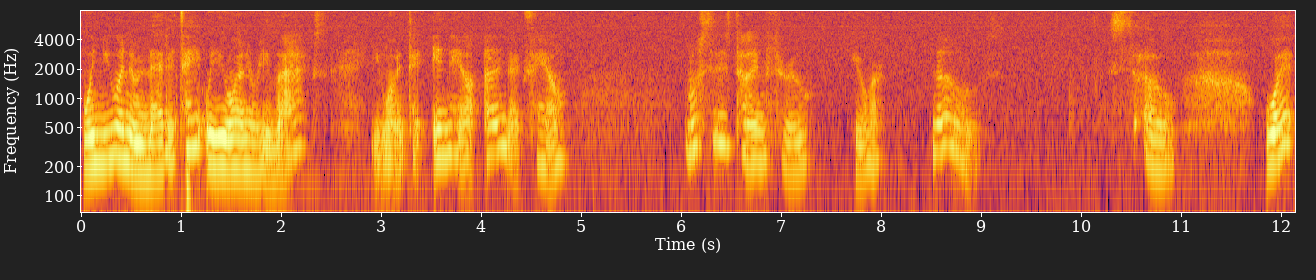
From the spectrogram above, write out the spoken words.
when you want to meditate, when you want to relax, you want to inhale and exhale most of the time through your nose. So what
